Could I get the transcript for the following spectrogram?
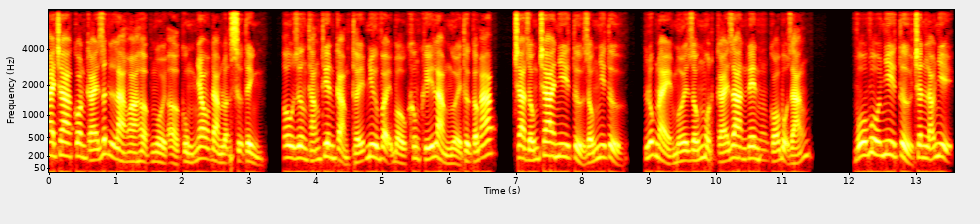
Hai cha con cái rất là hòa hợp ngồi ở cùng nhau đàm luận sự tình, Âu Dương Thắng Thiên cảm thấy như vậy bầu không khí làm người thực cấm áp, cha giống cha nhi tử giống nhi tử, lúc này mới giống một cái gian nên có bộ dáng. Vô vô nhi tử chân lão nhị,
